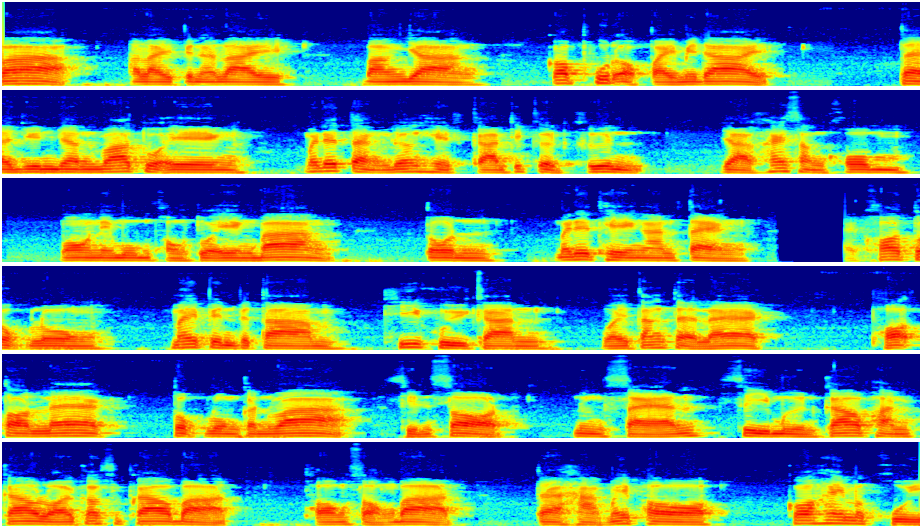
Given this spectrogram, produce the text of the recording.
ว่า อะไรเป็นอะไร บางอย่างก็พูดออกไปไม่ได้ แต่ยืนยันว่าตัวเองไม่ได้แต่งเรื่องเหตุการณ์ที่เกิดขึ้น อยากให้สังคมมองในมุมของตัวเองบ้าง ตนไม่ได้เทงานแต่ง แต่ข้อตกลงไม่เป็นไปตามที่คุยกันไว้ตั้งแต่แรก เพราะตอนแรกตกลงกันว่าสินสอด 149,999 บาท ทอง 2 บาท แต่หากไม่พอก็ให้มาคุย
